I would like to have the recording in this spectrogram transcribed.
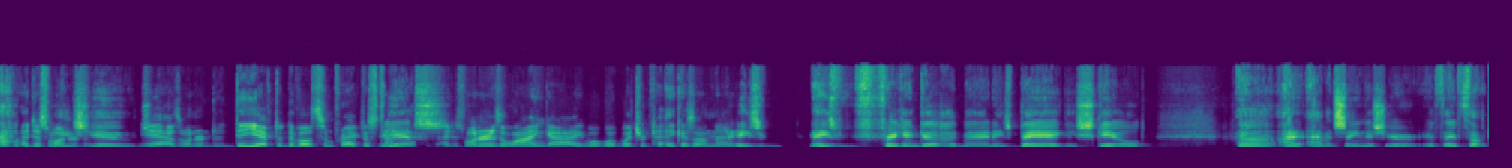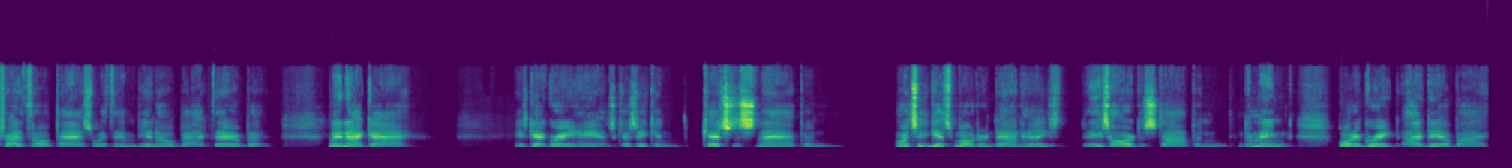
I just wondered. He's huge. Yeah, I was wondering, do you have to devote some practice time? Yes. I just wonder as a line guy, what, what, what your take is on that? He's, he's freaking good, man. He's big, he's skilled. Uh, I, I haven't seen this year if they've thought, tried to throw a pass with him, you know, back there, but I mean, that guy, he's got great hands because he can catch the snap and once he gets motoring downhill, he's, he's hard to stop. And I mean, what a great idea by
